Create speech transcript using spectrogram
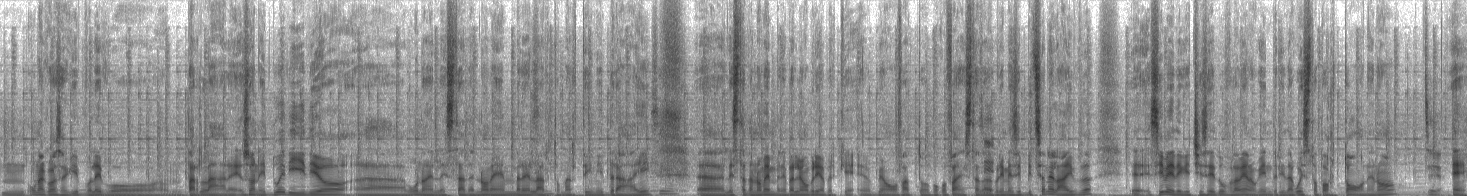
mh, una cosa che volevo mh, parlare sono i due video, eh, uno è l'estate a novembre, l'Arto Martini Dry. Sì. Eh, l'estate a novembre ne parliamo prima perché eh, abbiamo fatto poco fa, è stata Sì. la prima esibizione live. Eh, si vede che ci sei tu, Flaviano, che entri da questo portone, no? Sì. Eh,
